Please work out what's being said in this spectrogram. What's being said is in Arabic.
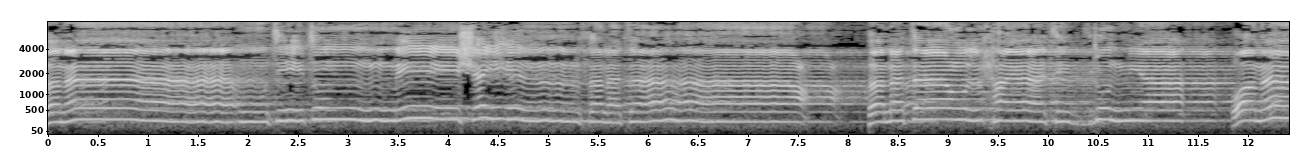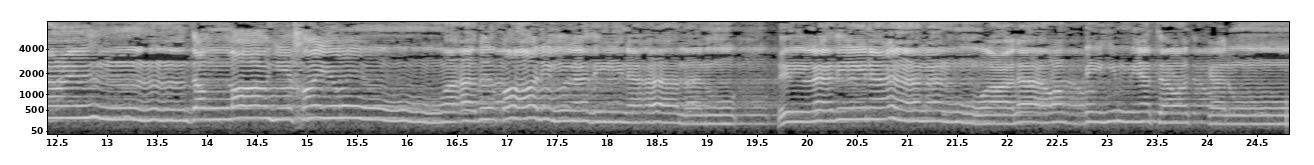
فما أوتيتم من شيء فمتاع فمتاع الحياة الدنيا وما عند الله خير وأبقى للذين آمنوا للذين آمنوا وعلى ربهم يتوكلون.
